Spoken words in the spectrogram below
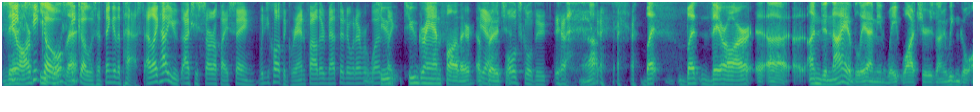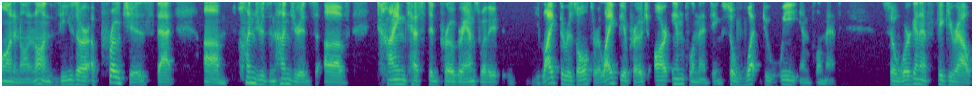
there C- are people that... A thing of the past. I like how you actually start off by saying, "What do you call it? The grandfather method or whatever it was." Two, like, two grandfather yeah, approaches. Old school, dude. Yeah. yeah. But but there are uh, undeniably. I mean, Weight Watchers. I mean, we can go on and on and on. These are approaches that um, hundreds and hundreds of time tested programs, whether like the result or like the approach, are implementing. So, mm-hmm. what do we implement? So, we're going to figure out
